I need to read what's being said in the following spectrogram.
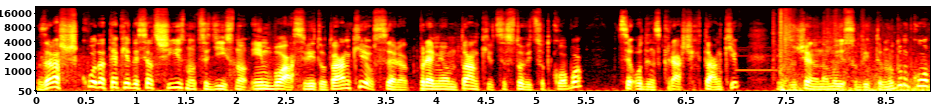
Зараз шкода Т-56, ну це дійсно імба світу танків. Серед преміум танків це 100%. Це один з кращих танків. Звичайно, на мою суб'єктивну думку.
